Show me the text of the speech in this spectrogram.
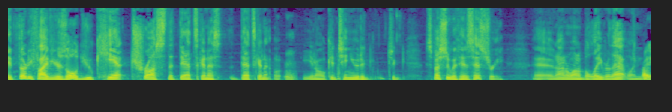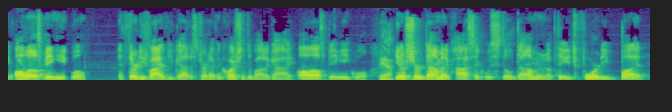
at 35 years old, you can't trust that that's gonna that's gonna you know continue to, to especially with his history. And I don't want to belabor that one. Right. All else being equal, at 35, you got to start having questions about a guy. All else being equal. Yeah. You know, sure, Dominik Hasek was still dominant up to age 40, but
